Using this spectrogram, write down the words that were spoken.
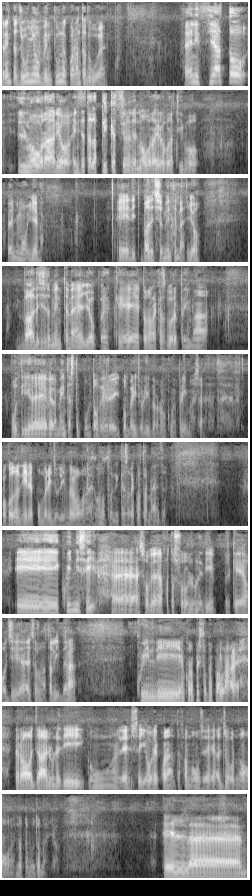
30 giugno 21.42 è iniziato il nuovo orario, è iniziata l'applicazione del nuovo orario lavorativo per mia moglie e va decisamente meglio. Va decisamente meglio perché tornare a casa due ore prima vuol dire veramente a questo punto avere il pomeriggio libero, non come prima. Cioè, poco da dire pomeriggio libero eh, quando torni in casa alle quattro e mezza e quindi sì, eh, adesso ho fatto solo lunedì perché oggi è giornata libera, quindi è ancora presto per parlare, però già lunedì con le 6 ore e 40 famose al giorno è andata molto meglio. Il, eh,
